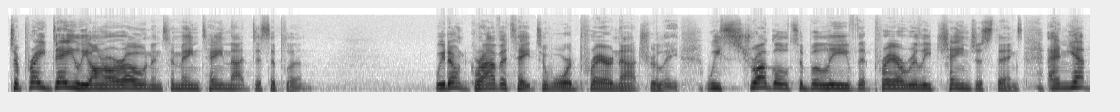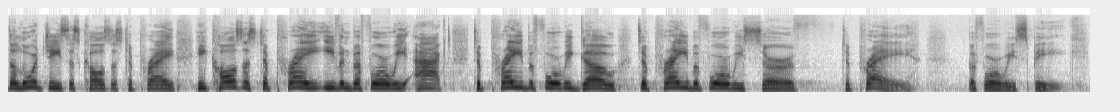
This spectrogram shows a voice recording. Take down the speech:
To pray daily on our own and to maintain that discipline. We don't gravitate toward prayer naturally. We struggle to believe that prayer really changes things. And yet, the Lord Jesus calls us to pray. He calls us to pray even before we act, to pray before we go, to pray before we serve, to pray before we speak.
